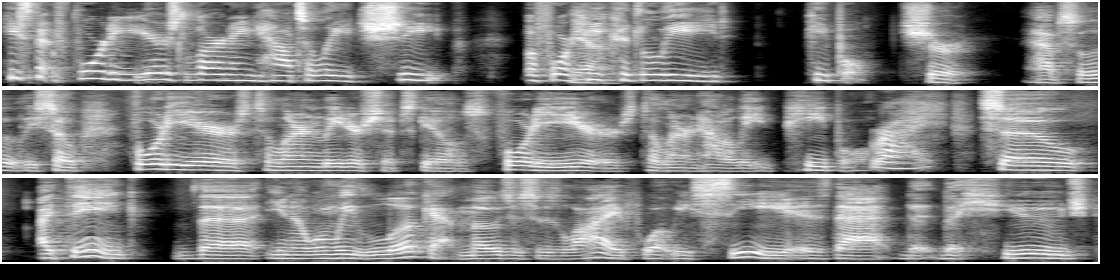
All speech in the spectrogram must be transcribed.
He spent 40 years learning how to lead sheep before he could lead people. Sure. Absolutely. So 40 years to learn leadership skills, 40 years to learn how to lead people. Right. So I think that, you know, when we look at Moses' life, what we see is that the, the huge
